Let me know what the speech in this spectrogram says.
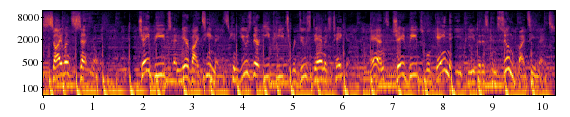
Silent Sentinel. J.Biebs and nearby teammates can use their EP to reduce damage taken, and J.Biebs will gain the EP that is consumed by teammates.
